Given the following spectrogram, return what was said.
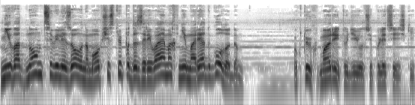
«Ни в одном цивилизованном обществе подозреваемых не морят голодом». «А кто их морит?» — удивился полицейский.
